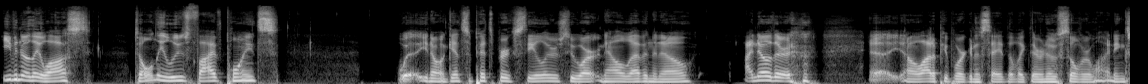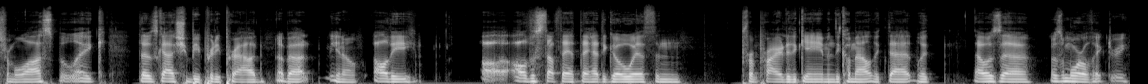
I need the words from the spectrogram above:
even though they lost, to only lose five points you know, against the Pittsburgh Steelers, who are now 11 and 0. I know there, uh, you know, a lot of people are going to say that like there are no silver linings from a loss, but like those guys should be pretty proud about you know all the all, all the stuff that they had to go with and from prior to the game and to come out like that. Like that was a that was a moral victory.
